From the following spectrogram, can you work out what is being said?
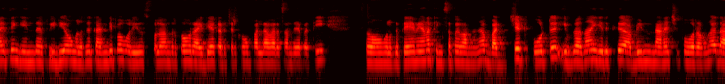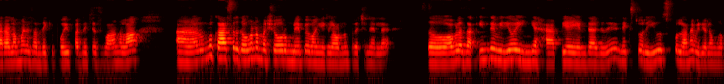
ஐ திங்க் இந்த வீடியோ உங்களுக்கு கண்டிப்பாக ஒரு யூஸ்ஃபுல்லாக இருந்திருக்கும். ஒரு ஐடியா கிடச்சிருக்கும். பல்லாவர சந்தையை பற்றி ஸோ உங்களுக்கு தேவையான திங்ஸை போய் வாங்குங்க. பட்ஜெட் போட்டு இவ்வளோ தான் இருக்குது அப்படின்னு நினச்சி போகிறவங்க தாராளமாக இந்த சந்தைக்கு போய் ஃபர்னிச்சர்ஸ் வாங்கலாம். ரொம்ப காசு இருக்கவங்க நம்ம ஷோரூம்லேயே போய் வாங்கிக்கலாம். ஒன்றும் பிரச்சனை இல்லை. ஸோ அவ்வளோதான் இந்த வீடியோ இங்கே ஹாப்பியாக எண்ட் ஆகுது. நெக்ஸ்ட் ஒரு யூஸ்ஃபுல்லான வீடியோவில் உங்களை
